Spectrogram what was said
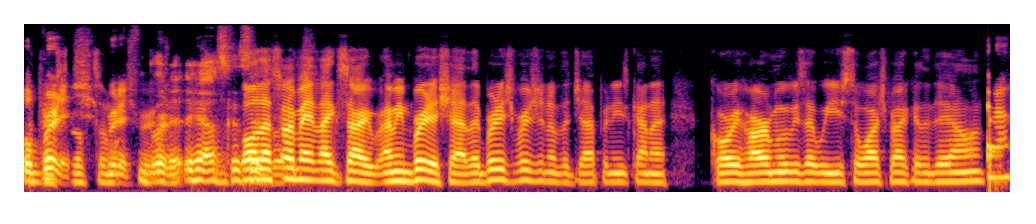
Well, But British, some- British version. British. Yeah, I was Well, say that's what I British. meant. Like, sorry, I mean British. Yeah, the British version of the Japanese kind of gory horror movies that we used to watch back in the day, Alan. Yeah.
